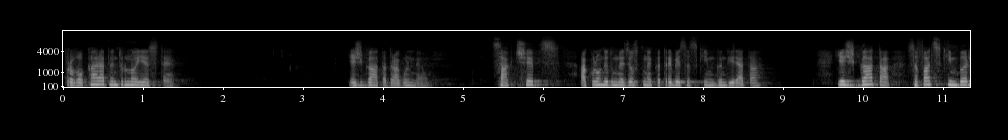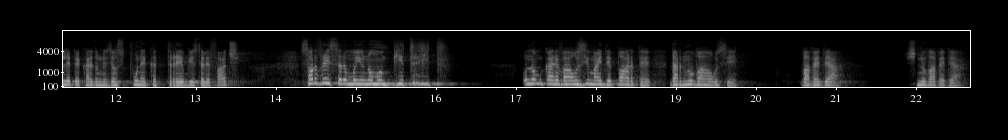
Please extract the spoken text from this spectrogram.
provocarea pentru noi este Ești gata, dragul meu, să accepti acolo unde Dumnezeu spune că trebuie să schimbi gândirea ta? Ești gata să faci schimbările pe care Dumnezeu spune că trebuie să le faci? Sau vrei să rămâi un om împietrit? Un om care va auzi mai departe, dar nu va auzi. Va vedea și nu va vedea.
